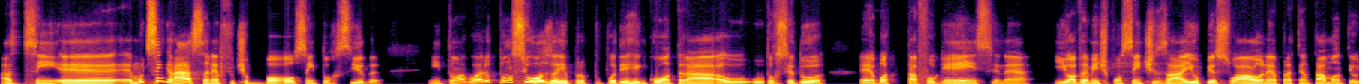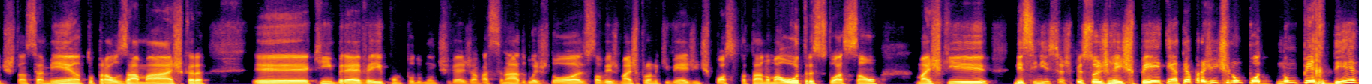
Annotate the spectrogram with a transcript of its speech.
assim, é, é muito sem graça, né, futebol sem torcida. Então, agora eu estou ansioso aí para poder reencontrar o, o torcedor é, botafoguense, né, e, obviamente, conscientizar aí o pessoal, né, para tentar manter o distanciamento, para usar máscara, é, que em breve aí, quando todo mundo tiver já vacinado, duas doses, talvez mais para o ano que vem, a gente possa estar numa outra situação, mas que nesse início as pessoas respeitem, até para a gente não, não perder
